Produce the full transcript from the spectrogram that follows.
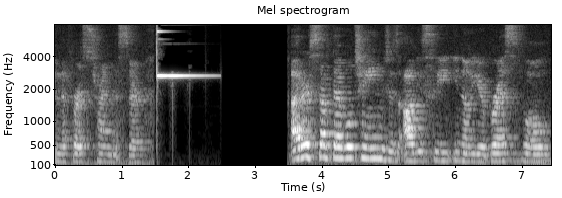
in the first trimester. Other stuff that will change is obviously, you know, your breasts will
